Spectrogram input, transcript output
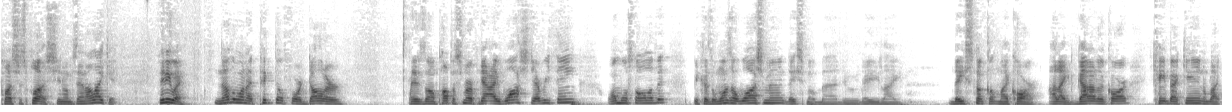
plush is plush, you know what I'm saying? I like it. Anyway, another one I picked up for a dollar is on Papa Smurf. Now I washed everything, almost all of it, because the ones I washed, man, they smell bad, dude. They like they stunk up my car. I like got out of the car, came back in. I'm like,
